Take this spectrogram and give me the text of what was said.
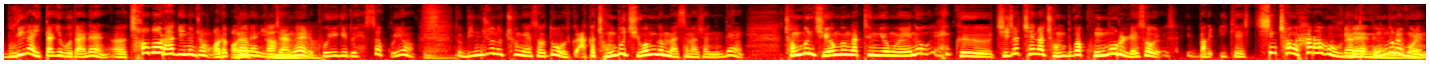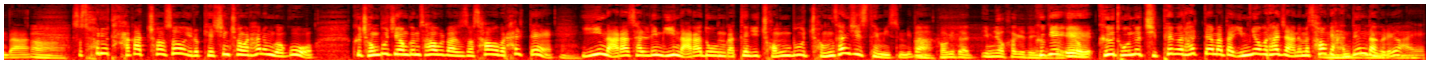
무리가 있다기보다는 어, 처벌하기는 좀 어렵다는 어렵다. 입장을 아. 보이기도 했었고요. 네. 또 민주노총에서도 그 아까 정부 지원금 말씀하셨는데 정부 지원금 같은 경우에는 그 지자체나 정부가 공모를 내서 막 이렇게 신청을 하라고 우리한테 네네네네. 공문을 보낸다. 아. 그래서 서류 다 갖춰서 이렇게 신청을 하는 거고 그 정부 지원금 사업을 받아서 사업을 할때 음. 이 나라 살림, 이 나라 도움 같은 이 정부 정산 시스템이 있습니다. 아, 거기다 입력하게 돼 있는 그게 거죠? 예, 그 돈을 집행을 할 때마다 입력을 하지 않으면 사업이 음, 안 된다 음, 그래요, 음. 아예.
